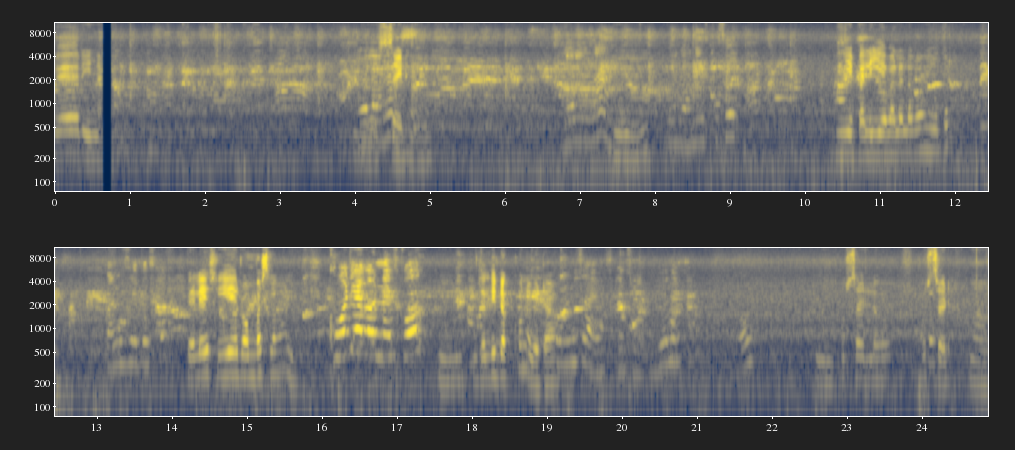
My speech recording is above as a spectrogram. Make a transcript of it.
वेरी नाइस साइड हाँ। ये पहले ये वाला लगाओ यहाँ पर। पहले ये रोम्बस लगाओ ना। खो जाएगा ना इसको? हम्म, जल्दी रखो ना बेटा। कौन सा है इसका शेप ये ना। ओ, हम्म, उस साइड लगाओ उस साइड हाँ।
